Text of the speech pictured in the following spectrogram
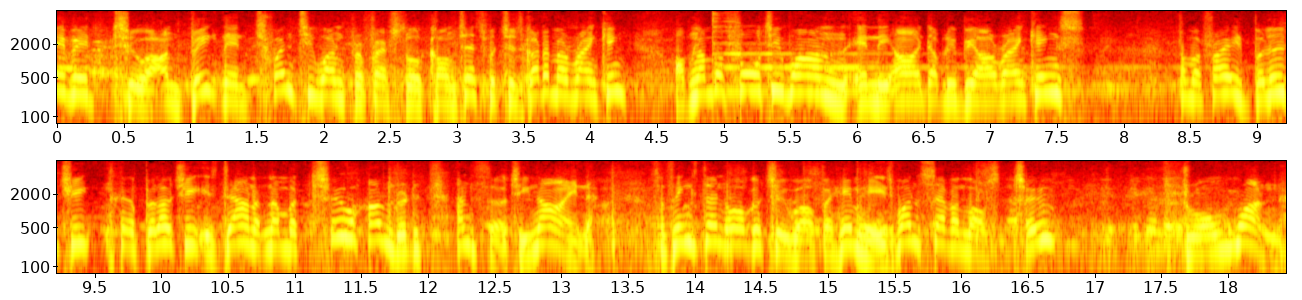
There you David Tua, unbeaten in 21 professional contests, which has got him a ranking of number 41 in the IWBR rankings. I'm afraid Bellucci, Bellucci is down at number 239. So things don't augur too well for him. He's won seven, lost two, drawn one.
